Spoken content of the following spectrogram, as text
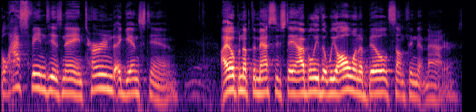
blasphemed His name, turned against Him. I open up the message today, I believe that we all want to build something that matters.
